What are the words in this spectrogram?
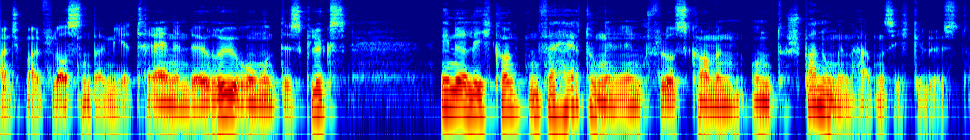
Manchmal flossen bei mir Tränen der Rührung und des Glücks. Innerlich konnten Verhärtungen in Fluss kommen und Spannungen haben sich gelöst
